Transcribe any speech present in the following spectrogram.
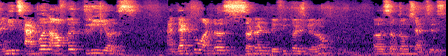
and it's happened after three years, and that too under certain difficult, you know, uh, circumstances.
